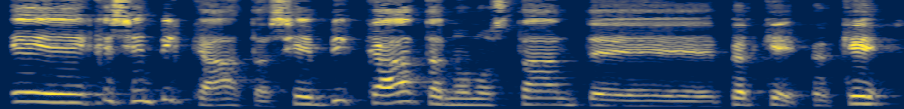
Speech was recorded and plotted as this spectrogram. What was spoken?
e che si è impiccata. Si è impiccata nonostante... Perché? Perché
